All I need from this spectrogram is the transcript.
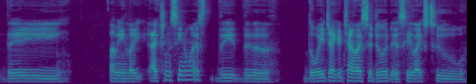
They, I mean, like action scene wise, the the the way Jackie Chan likes to do it is he likes to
